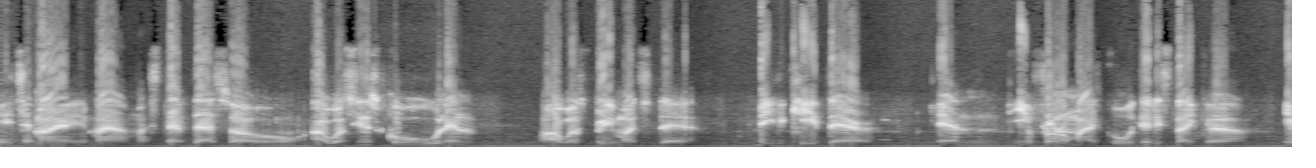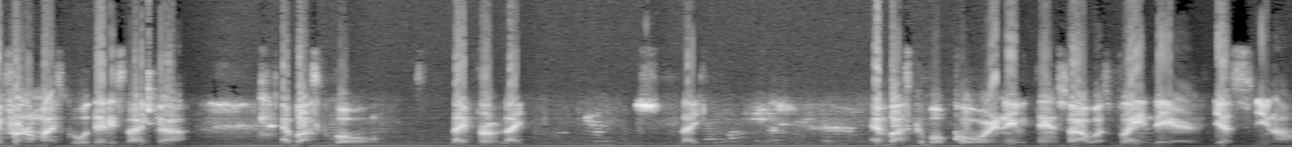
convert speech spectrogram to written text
It's my, my my stepdad. So I was in school and I was pretty much the big kid there. And in front of my school, there is like a, in front of my school there is like a, a basketball like pro, like like a basketball court and everything. So I was playing there, just you know,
